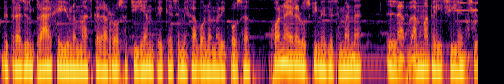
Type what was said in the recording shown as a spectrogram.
Detrás de un traje y una máscara rosa chillante que asemejaba una mariposa, Juana era los fines de semana la dama del silencio.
